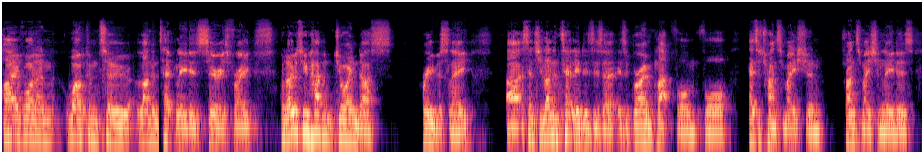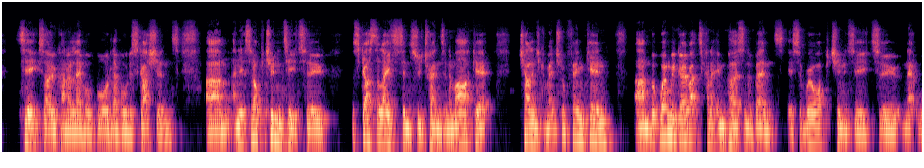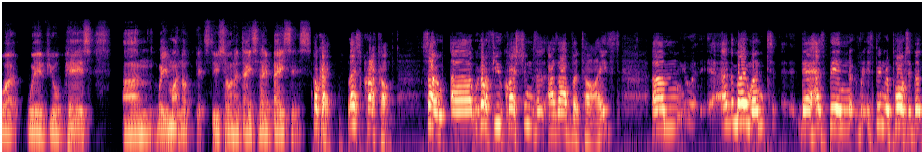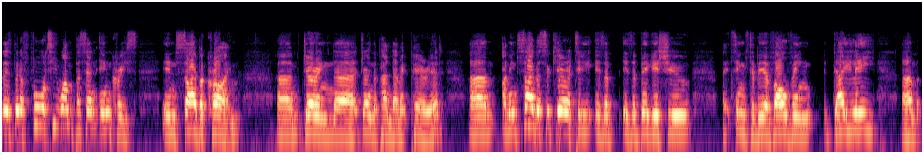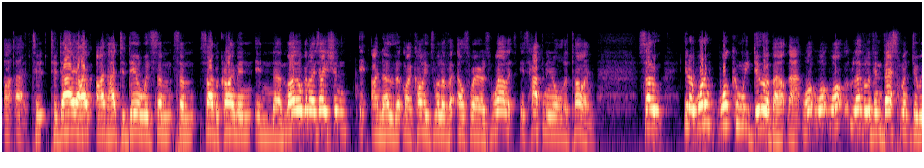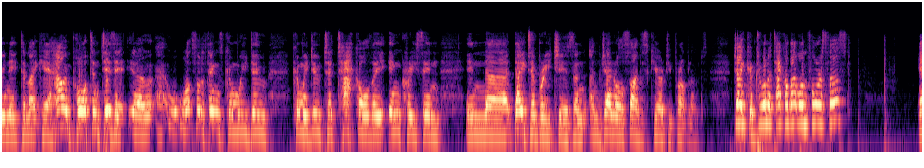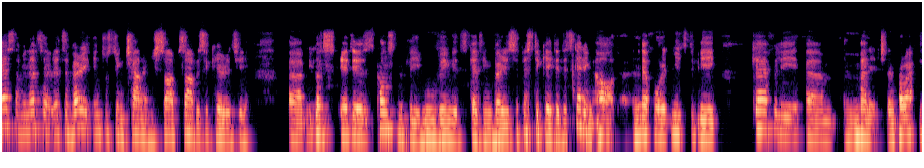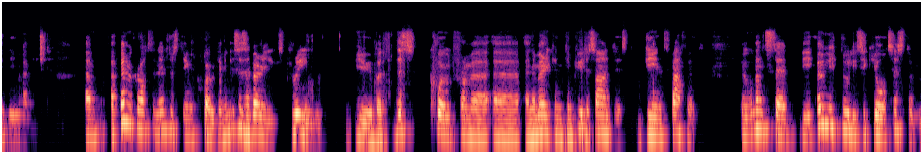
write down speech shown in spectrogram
Hi, everyone, and welcome to London Tech Leaders Series 3. For those who haven't joined us previously, uh, essentially, London Tech Leaders is a, is a growing platform for heads of transformation, transformation leaders, CXO kind of level, board level discussions. Um, and it's an opportunity to discuss the latest industry trends in the market, challenge conventional thinking. Um, but when we go back to kind of in person events, it's a real opportunity to network with your peers um, where you might not get to do so on a day-to-day basis. Okay, let's crack on. So uh, we've got a few questions as advertised. Um, at the moment, there has been it's been reported that there's been a 41% increase in cybercrime um, during uh, during the pandemic period. Um, I mean, cybersecurity is a is a big issue. It seems to be evolving daily. Um, uh, today, I've, I've had to deal with some some cybercrime in in uh, my organisation. I know that my colleagues will have elsewhere as well. It's, it's happening all the time. So, you know, what what can we do about that? What what what level of investment do we need to make here? How important is it? You know, uh, what sort of things can we do? Can we do to tackle the increase in in uh, data breaches and, and general cybersecurity problems? Jacob, do you want to tackle that one for us first? Yes, I mean that's a it's a very interesting challenge, cybersecurity, uh, because it is constantly moving. It's getting very sophisticated. It's getting harder, and therefore it needs to be carefully um, managed and proactively managed. Um, I came across an interesting quote. I mean, this is a very extreme view, but this quote from a, a, an American computer scientist, Gene Spafford, who once said, "The only truly secure system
